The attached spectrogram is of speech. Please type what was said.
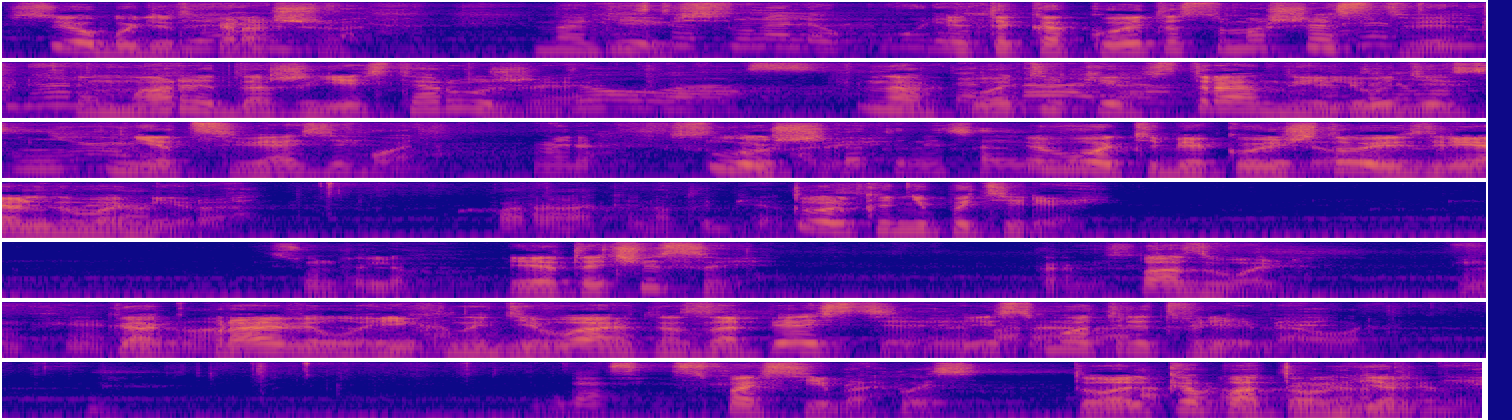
Все будет хорошо. Надеюсь. Это какое-то сумасшествие. У Мары даже есть оружие. Наркотики, странные люди, нет связи. Слушай, вот тебе кое-что из реального мира. Только не потеряй. Это часы. Позволь. Как правило, их надевают на запястье и смотрят время. Спасибо. Только потом верни.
